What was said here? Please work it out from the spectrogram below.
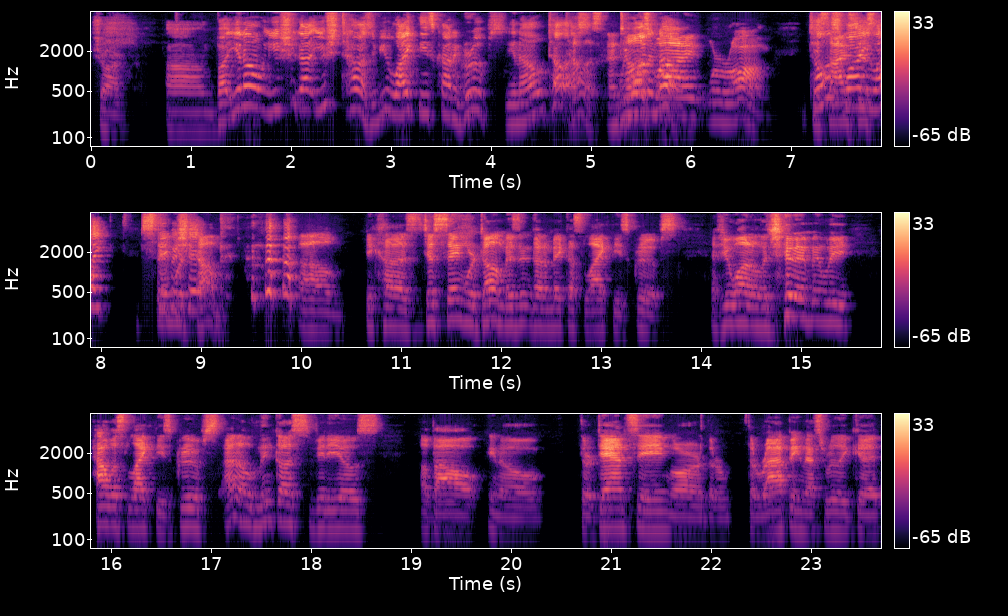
Sure. Um, but you know, you should you should tell us if you like these kind of groups. You know, tell us. Tell us and We tell us wanna know. why we're wrong. Tell us why you like Saying stupid we're shit. dumb, um, because just saying we're dumb isn't gonna make us like these groups. If you want to legitimately have us like these groups, I don't know, link us videos about you know their dancing or their the rapping that's really good.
